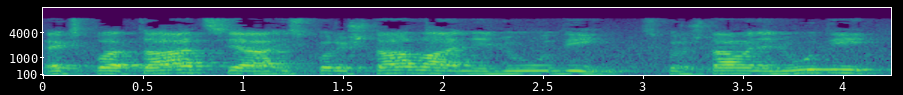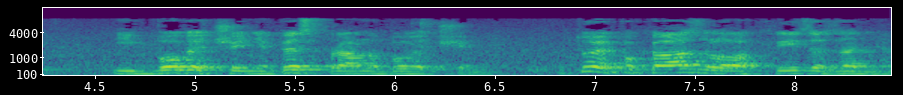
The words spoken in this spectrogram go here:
eksploatacija, iskorištavanje ljudi, iskorištavanje ljudi i bogaćenje, bespravno bogaćenje. I to je pokazala ova kriza zadnja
